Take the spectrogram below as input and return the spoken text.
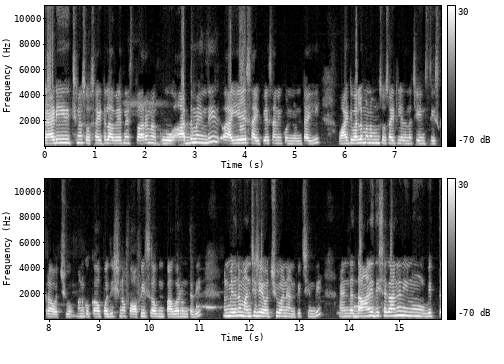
డాడీ ఇచ్చిన సొసైటల్ అవేర్నెస్ ద్వారా నాకు అర్థమైంది ఐఏఎస్ ఐపీఎస్ అని కొన్ని ఉంటాయి. వాటి వల్ల మనం సొసైటీలో ఏదైనా చేంజ్ తీసుకురావచ్చు. మనకు ఒక పొజిషన్ ఆఫ్ ఆఫీస్ పవర్ ఉంటుంది. మనం ఏదైనా మంచి చేయవచ్చు అని అనిపించింది. అండ్ దాని దిశగానే నేను with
